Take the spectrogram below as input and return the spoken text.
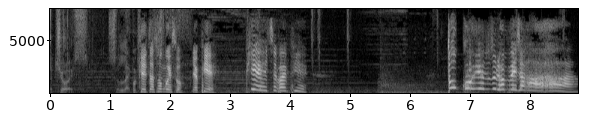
A choice. Select. 오케이, 일단 성공했어. 야, 피해. 피해, 제발 피해. 또 꼴렘 수련 빼잖아.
